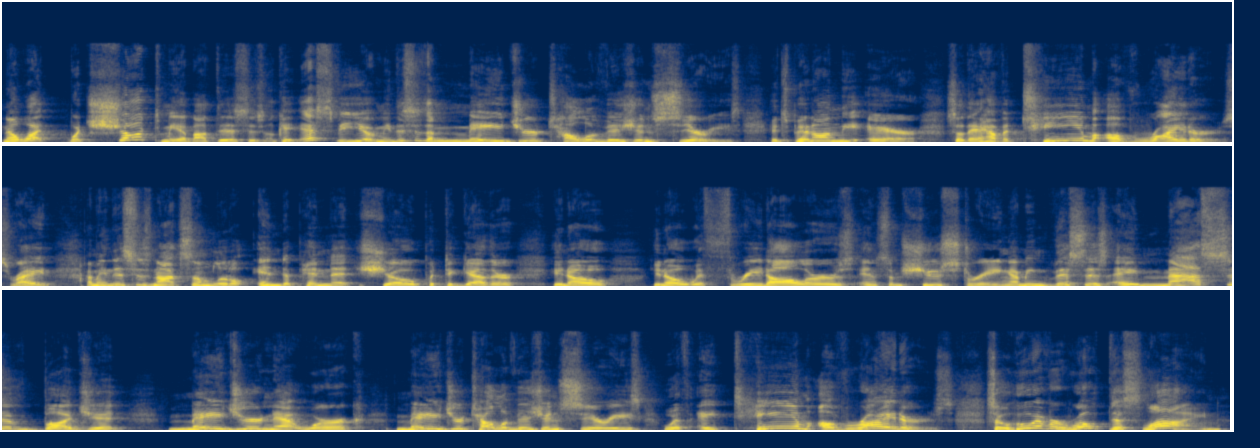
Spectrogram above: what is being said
Now, what, what shocked me about this is okay, SVU, I mean, this is a major television series. It's been on the air. So they have a team of writers, right? I mean, this is not some little independent show put together, you know, you know, with $3 and some shoestring. I mean, this is a massive budget major network, major television series with a team of writers. So whoever wrote this line,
